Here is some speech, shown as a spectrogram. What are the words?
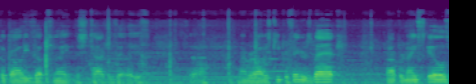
cook all these up tonight, the shiitakes at least. So remember, always keep your fingers back. Proper knife skills.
